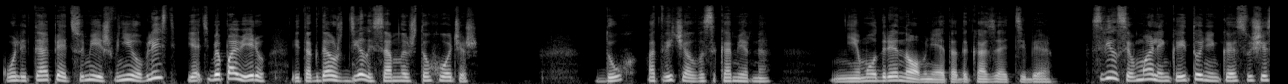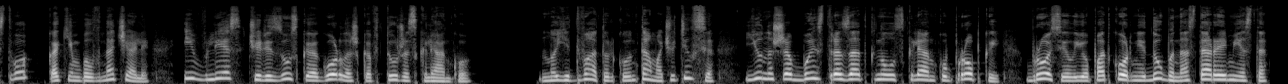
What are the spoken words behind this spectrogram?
Коли ты опять сумеешь в нее влезть, я тебе поверю, и тогда уж делай со мной что хочешь. Дух отвечал высокомерно. «Не мудрено мне это доказать тебе». Свился в маленькое и тоненькое существо, каким был вначале, и влез через узкое горлышко в ту же склянку. Но едва только он там очутился, юноша быстро заткнул склянку пробкой, бросил ее под корни дуба на старое место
